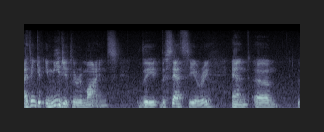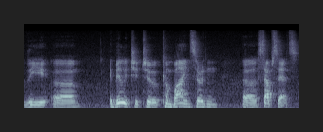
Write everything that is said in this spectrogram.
I think it immediately reminds the, the set theory and um, the uh, ability to combine certain uh, subsets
